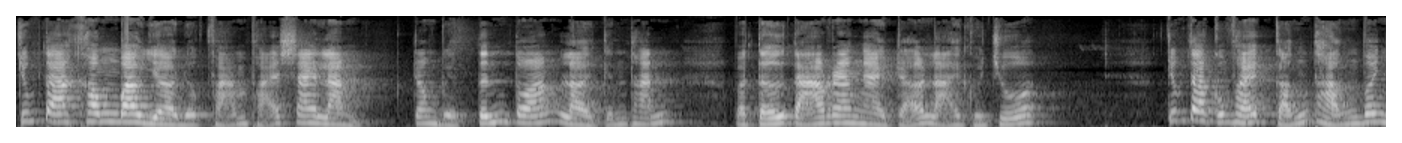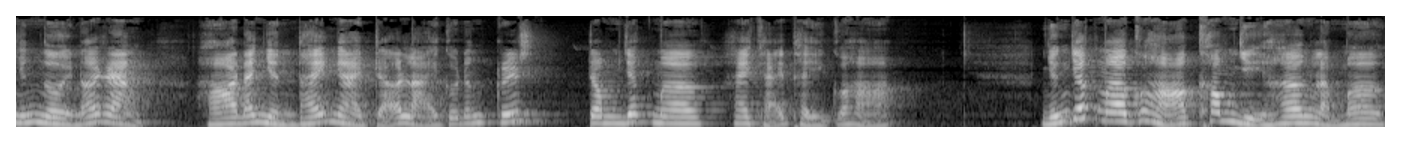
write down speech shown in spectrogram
chúng ta không bao giờ được phạm phải sai lầm trong việc tính toán lời Kinh Thánh và tự tạo ra ngày trở lại của Chúa. Chúng ta cũng phải cẩn thận với những người nói rằng họ đã nhìn thấy ngày trở lại của Đấng Christ trong giấc mơ hay khải thị của họ. Những giấc mơ của họ không gì hơn là mơ.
